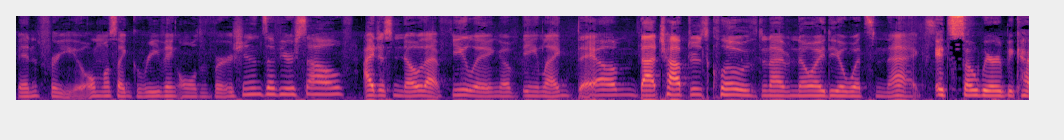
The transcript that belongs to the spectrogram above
been for you? Almost like grieving old versions of yourself. I just know that feeling of being like, "Damn, that chapter's closed and I have no idea what's next." it's so weird because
